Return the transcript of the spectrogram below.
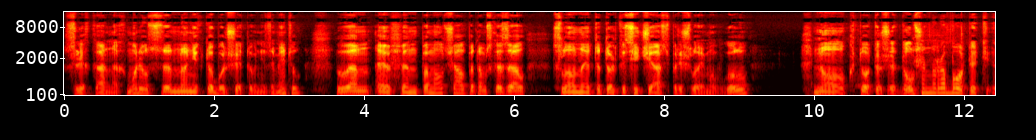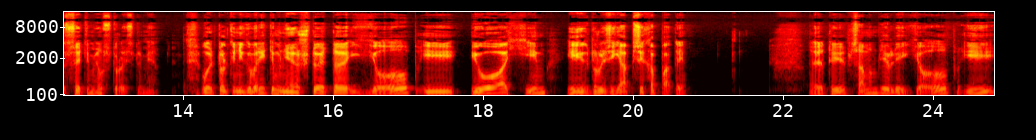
слегка нахмурился, но никто больше этого не заметил. Ван Эффен помолчал, потом сказал словно это только сейчас пришло ему в голову. Но кто-то же должен работать с этими устройствами. Ой, только не говорите мне, что это Йоб и Иоахим и их друзья-психопаты. Это и в самом деле Йоб и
